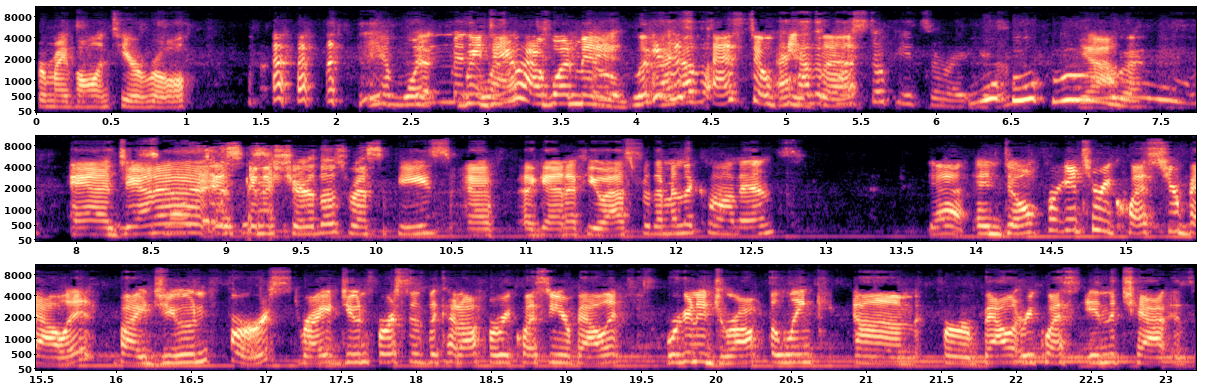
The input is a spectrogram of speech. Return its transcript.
for my volunteer role. we have one minute we do have one minute. Look at I this have a- pesto i have a pizza. pesto pizza right here Yeah. and Jana is going to share those recipes. If, again, if you ask for them in the comments. Yeah, and don't forget to request your ballot by June 1st, right? June 1st is the cutoff for requesting your ballot. We're going to drop the link um, for ballot request in the chat as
